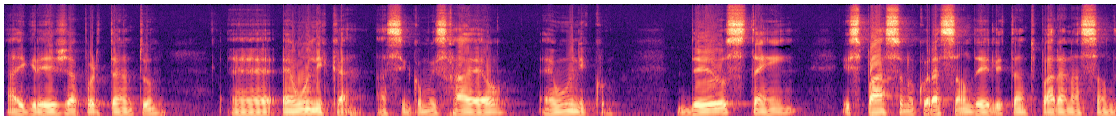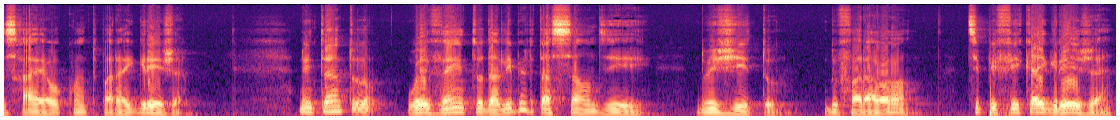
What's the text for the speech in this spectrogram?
A igreja, portanto, é, é única, assim como Israel é único. Deus tem espaço no coração dele, tanto para a nação de Israel quanto para a igreja. No entanto, o evento da libertação de, do Egito do Faraó tipifica a igreja,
